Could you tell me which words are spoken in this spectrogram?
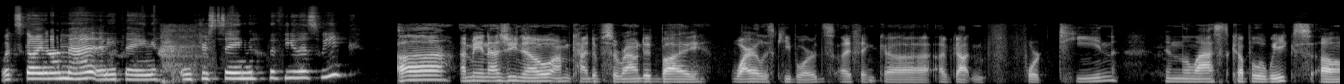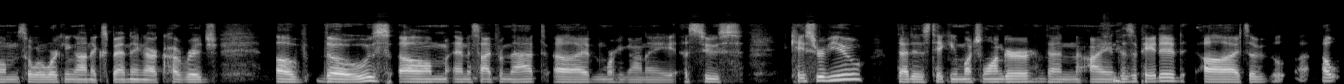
What's going on, Matt? Anything interesting with you this week? Uh, I mean, as you know, I'm kind of surrounded by wireless keyboards. I think uh, I've gotten 14 in the last couple of weeks. Um, so we're working on expanding our coverage of those. Um, and aside from that, uh, I've been working on a ASUS case review that is taking much longer than I anticipated. Uh, it's a, I'll,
